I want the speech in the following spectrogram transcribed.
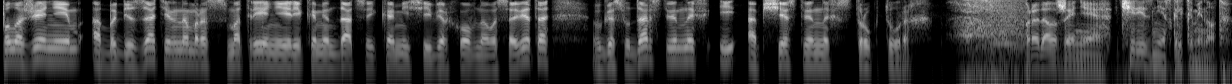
положением об обязательном рассмотрении рекомендаций Комиссии Верховного Совета в государственных и общественных структурах. Продолжение через несколько минут.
